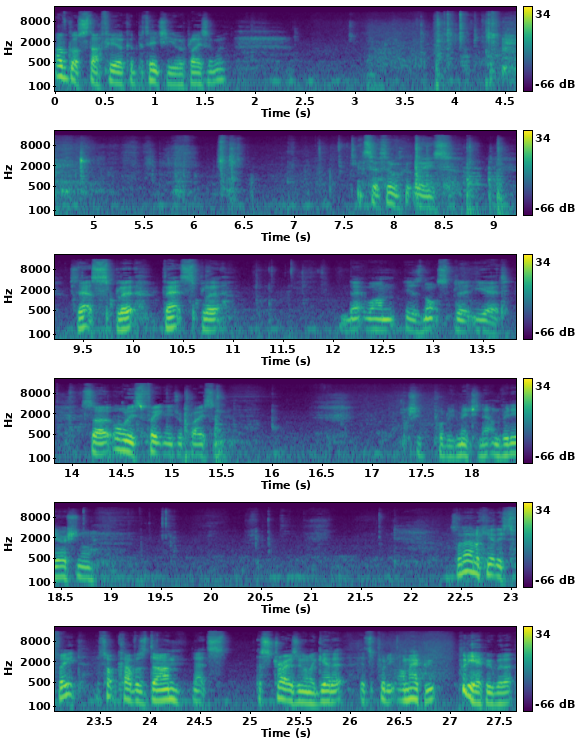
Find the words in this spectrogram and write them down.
I've got stuff here I could potentially replace them with. So let's have a look at these. So that's split. That's split. That one is not split yet. So all his feet need replacing. I should probably mention that on video, shouldn't I? So now looking at his feet, the top cover's done. That's as straight as going to get it. It's pretty. I'm happy, pretty happy with it.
